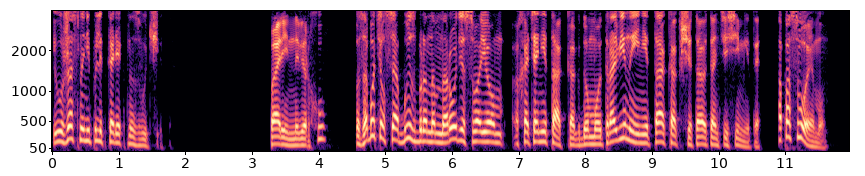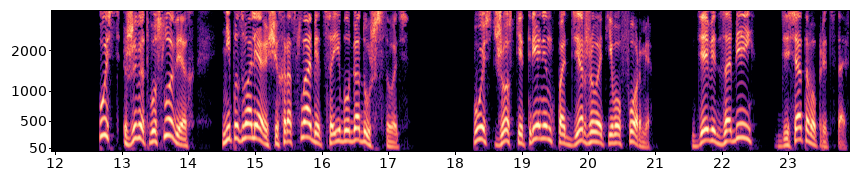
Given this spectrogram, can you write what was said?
И ужасно неполиткорректно звучит. Парень наверху позаботился об избранном народе своем, хотя не так, как думают раввины, и не так, как считают антисемиты, а по-своему. Пусть живет в условиях, не позволяющих расслабиться и благодушествовать. Пусть жесткий тренинг поддерживает его в форме. Девять забей, десятого представь.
